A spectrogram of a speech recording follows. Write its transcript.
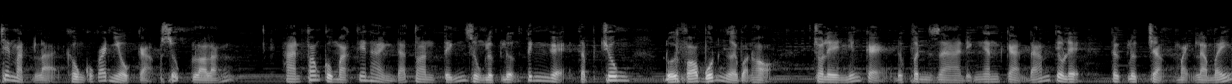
trên mặt lại không có quá nhiều cảm xúc lo lắng. Hàn Phong cùng Mạc Thiên Hành đã toàn tính dùng lực lượng tinh nhuệ tập trung đối phó bốn người bọn họ, cho nên những kẻ được phân ra để ngăn cản đám tiêu lệ thực lực chẳng mạnh là mấy.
